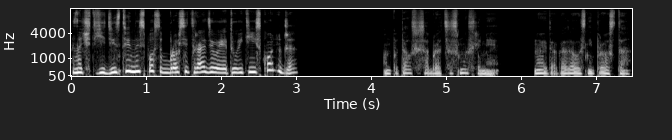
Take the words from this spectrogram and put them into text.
Значит, единственный способ бросить радио — это уйти из колледжа?» Он пытался собраться с мыслями, но это оказалось непросто.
